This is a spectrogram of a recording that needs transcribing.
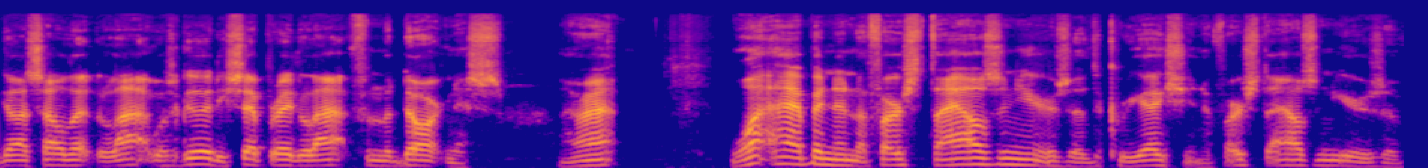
God saw that the light was good. He separated light from the darkness. All right. What happened in the first thousand years of the creation, the first thousand years of,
